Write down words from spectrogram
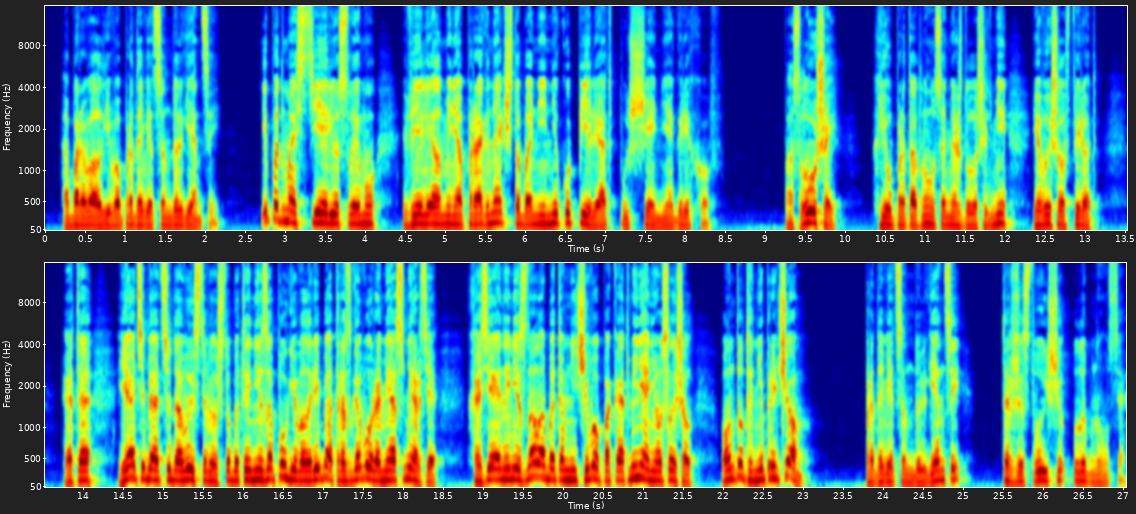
— оборвал его продавец индульгенций. «И подмастерью своему велел меня прогнать, чтобы они не купили отпущения грехов». «Послушай», — Хью протолкнулся между лошадьми и вышел вперед. «Это я тебя отсюда выставил, чтобы ты не запугивал ребят разговорами о смерти. Хозяин и не знал об этом ничего, пока от меня не услышал. Он тут ни при чем». Продавец индульгенций торжествующе улыбнулся.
